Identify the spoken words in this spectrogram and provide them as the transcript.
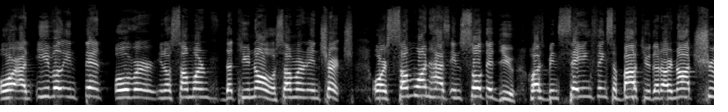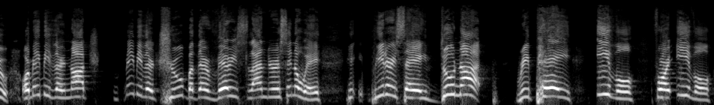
or an evil intent over, you know, someone that you know, someone in church, or someone has insulted you, who has been saying things about you that are not true, or maybe they're not, maybe they're true, but they're very slanderous in a way. He, Peter is saying, do not repay evil for evil,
